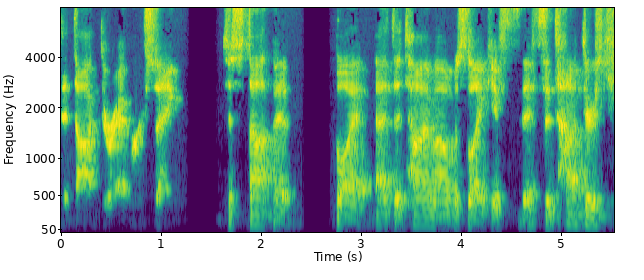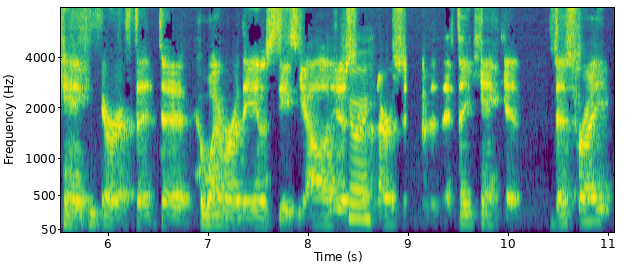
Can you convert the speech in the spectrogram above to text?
the doctor ever saying to stop it. But at the time, I was like, if if the doctors can't, or if the, the whoever the anesthesiologist sure. or the nurses, if they can't get this right,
